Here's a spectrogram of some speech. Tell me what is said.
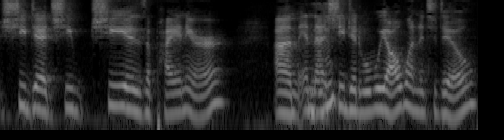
she did. She, she is a pioneer, um, in Mm-hmm. that she did what we all wanted to do.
